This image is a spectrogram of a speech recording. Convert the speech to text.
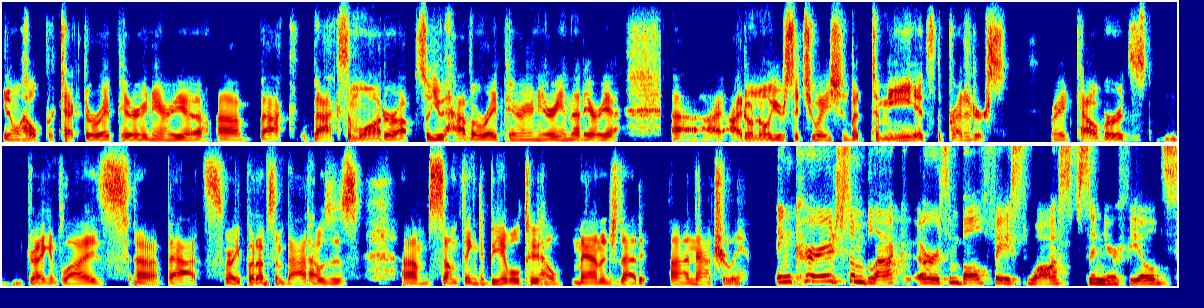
you know, help protect the riparian area, uh, back back some water up so you have a riparian area in that area? Uh, I, I don't know your situation, but to me, it's the predators right? Cowbirds, dragonflies, uh, bats, right? Put up some bat houses, um, something to be able to help manage that uh, naturally. Encourage some black or some bald faced wasps in your fields.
